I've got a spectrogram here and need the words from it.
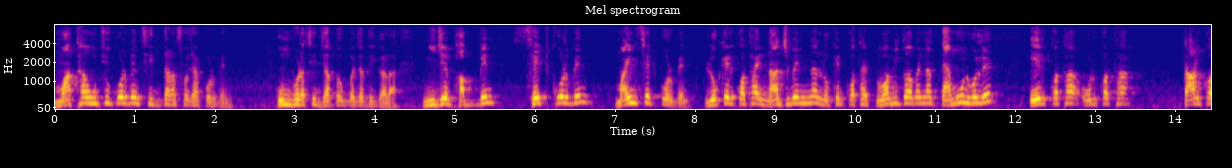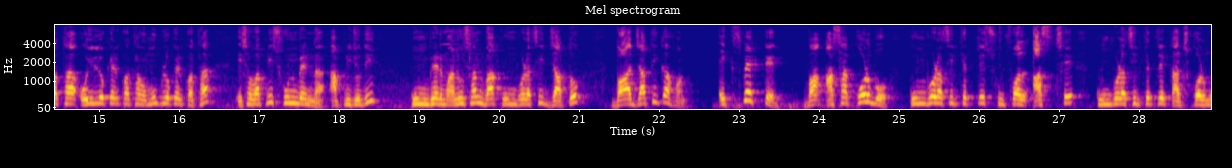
মাথা উঁচু করবেন সিদ্ধারা সোজা করবেন। কুম্ভ রাশির জাতক বা জাতিকারা, নিজে ভাববেন সেট করবেন মাইন্ডসেট করবেন। লোকের কথায় নাচবেন না, লোকের কথায় প্রভাবিত হবেন না, তেমন হলে এর কথা, ওর কথা, তার কথা, ওই লোকের কথা, অমুক লোকের কথা, এসব আপনি শুনবেন না। আপনি যদি কুম্ভের মানুষ হন বা কুম্ভ রাশির জাতক বা জাতিকা হন এক্সপেক্টেড বা আশা করব কুম্ভ রাশির ক্ষেত্রে সুফল আসছে কুম্ভ রাশির ক্ষেত্রে কাজকর্ম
